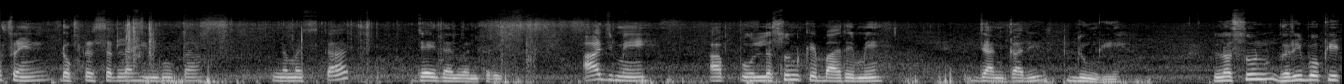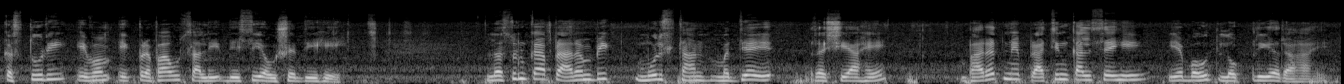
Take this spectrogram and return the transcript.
friend doctor Sarla Hingu का नमस्कार जय धन्वंतरी आज मैं आपको लहसुन के बारे में जानकारी दूँगी। लहसुन गरीबों की कस्तूरी एवं एक प्रभावशाली देसी औषधि है। लहसुन का प्रारंभिक मूल स्थान मध्य रशिया है। भारत में प्राचीन काल से ही यह बहुत लोकप्रिय रहा है।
